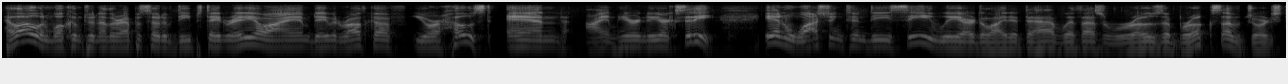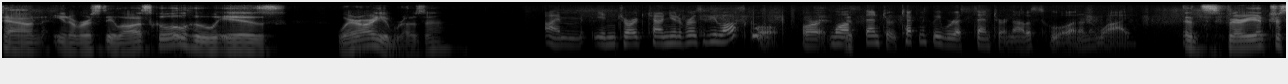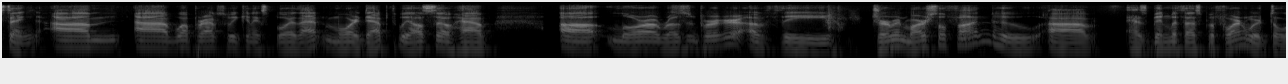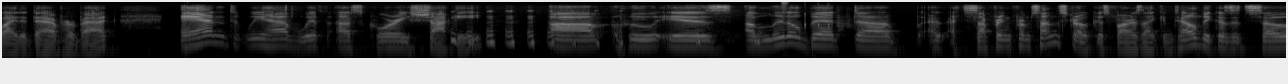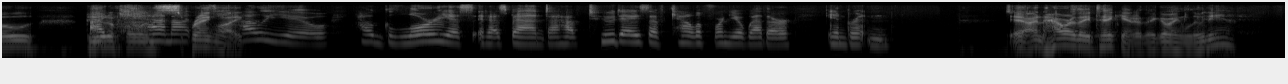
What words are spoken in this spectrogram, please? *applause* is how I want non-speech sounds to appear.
Hello, and welcome to another episode of Deep State Radio. I am David Rothkopf, your host, and I am here in New York City. In Washington, D.C., we are delighted to have with us Rosa Brooks of Georgetown University Law School, who is, where are you, Rosa? I'm in Georgetown University Law School or Law Center. Technically, we're a center, not a school. I don't know why. It's very interesting. Um, uh, well, perhaps we can explore that in more depth. We also have uh, Laura Rosenberger of the German Marshall Fund, who uh, has been with us before, and we're delighted to have her back. And we have with us Kori Schake, *laughs* uh, who is a little bit uh, suffering from sunstroke, as far as I can tell, because it's so beautiful and spring-like. Tell you how glorious it has been to have two days of California weather in Britain. Yeah, and how are they taking it? Are they going loony?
